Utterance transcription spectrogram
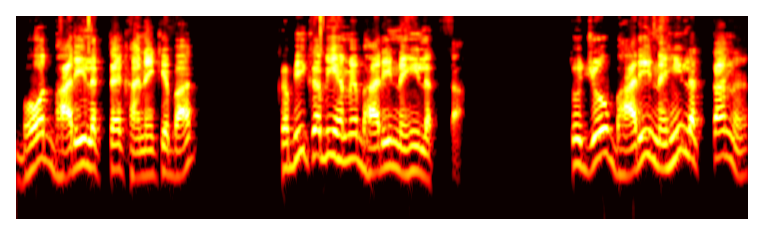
बहुत भारी लगता है खाने के बाद कभी कभी हमें भारी नहीं लगता। तो जो भारी नहीं लगता ना,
